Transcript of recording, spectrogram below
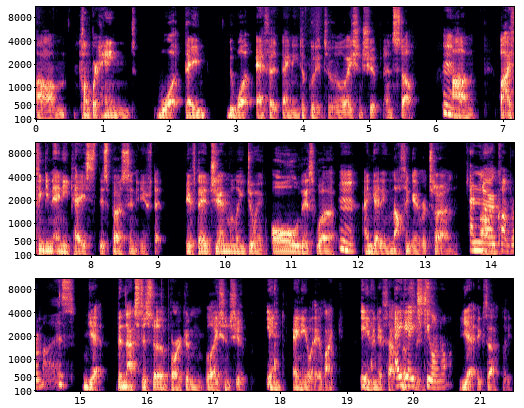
um, comprehend what they what effort they need to put into a relationship and stuff. Mm. Um, but I think in any case, this person, if they if they're genuinely doing all this work Mm. and getting nothing in return, and no um, compromise. yeah, then that's just a broken relationship Yeah. in anyway. Like Yeah. even if that ADHD is- or not, yeah, exactly.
